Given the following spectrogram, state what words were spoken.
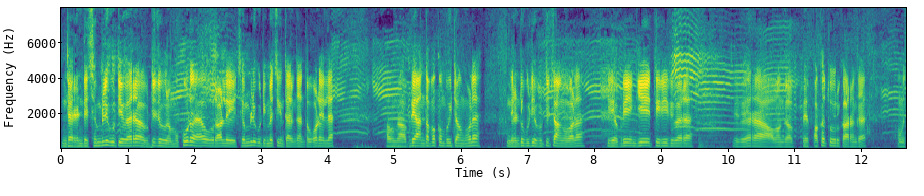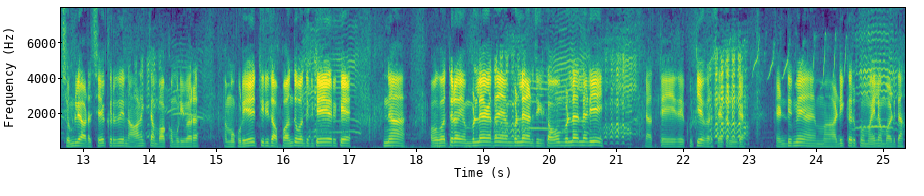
இந்த ரெண்டு செம்பிளி குட்டியை வேற விட்டுட்டு நம்ம கூட ஒரு ஆள் செம்பிளி குட்டி மேட்ச்சுக்கு தருங்க அந்த ஓடையில். அவங்க அப்படியே அந்த பக்கம் போயிட்டாங்க போல இந்த ரெண்டு குட்டியை விட்டுட்டாங்க போல. இது அப்படியே எங்கேயே தெரியுது வேற. இது வேற அவங்க பக்கத்து ஊருக்காரங்க. அவங்க செம்பிளி ஆடை சேர்க்கறது நாளைக்கு தான் பார்க்க முடியும் வேற. நம்ம கூடயே தெரியுது அப்போ வந்து வந்துக்கிட்டே இருக்கே. என்ன? அவங்க ஒருத்தர என் பிள்ளை தான் என் பிள்ளை நினச்சிக்கிட்டு அவன் பிள்ளை இல்லடி. அத்தை இது குட்டியை வேற சேர்க்கணுங்க. ரெண்டுமே ம- அடிக்கருப்பு மயிலம்பாடி தான்.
